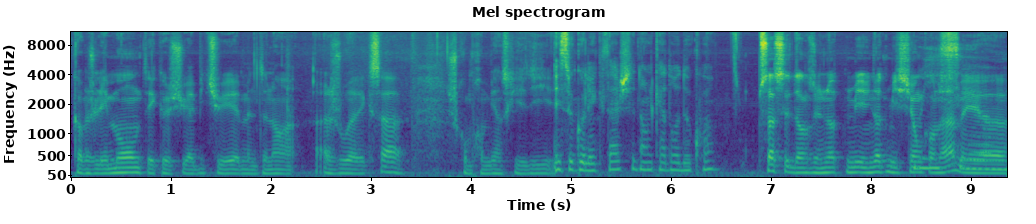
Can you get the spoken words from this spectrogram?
comme je les monte et que je suis habitué maintenant à, à jouer avec ça, je comprends bien ce qui se dit. Et ce collectage, c'est dans le cadre de quoi? Ça, c'est dans une autre, mi- une autre mission Oui, qu'on a, c'est, mais... euh, euh,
